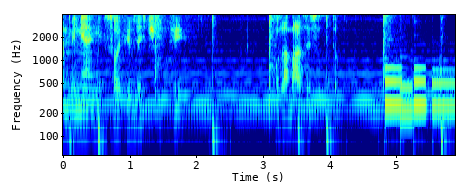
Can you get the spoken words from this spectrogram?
farmi i miei soliti esercizi con la base sotto.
